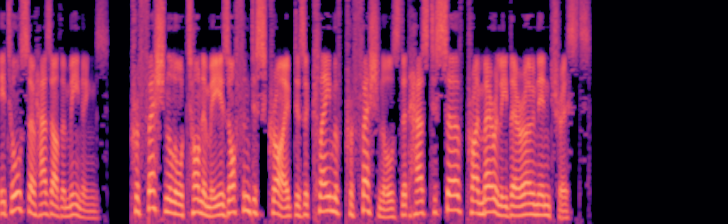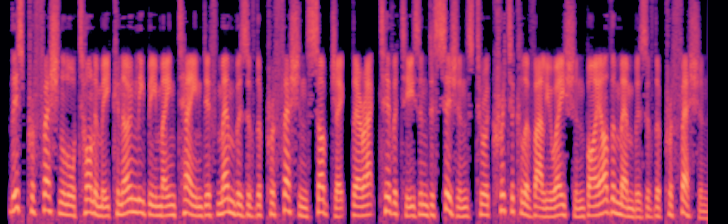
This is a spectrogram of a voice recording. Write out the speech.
it also has other meanings. Professional autonomy is often described as a claim of professionals that has to serve primarily their own interests, this professional autonomy can only be maintained if members of the profession subject their activities and decisions to a critical evaluation by other members of the profession.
